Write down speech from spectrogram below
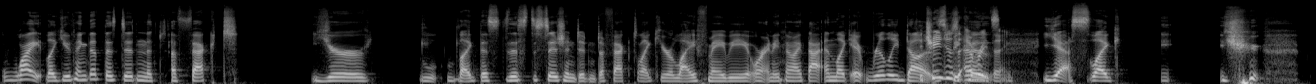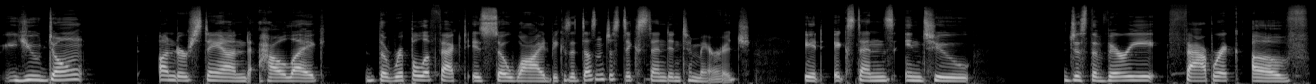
white like you think that this didn't affect your like this this decision didn't affect like your life maybe or anything like that and like it really does It changes because- everything. yes like you you don't understand how like the ripple effect is so wide because it doesn't just extend into marriage it extends into just the very fabric of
